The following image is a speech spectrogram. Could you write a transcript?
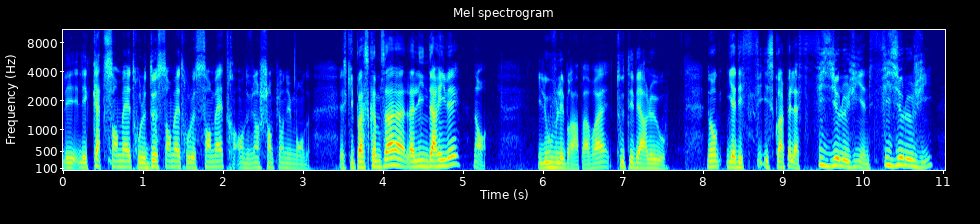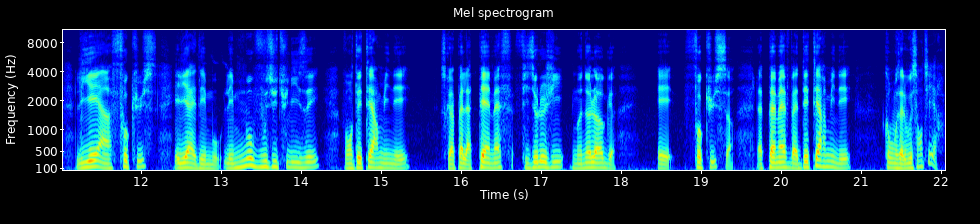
les, 400 mètres ou le 200 mètres ou le 100 mètres en devenant champion du monde Est-ce qu'il passe comme ça, la, ligne d'arrivée? Non. Il ouvre les bras, pas vrai? Tout est vers le haut. Donc il y a ce qu'on appelle la physiologie. Il y a une physiologie liée à un focus et liée à des mots. Les mots que vous utilisez vont déterminer ce qu'on appelle la PMF, physiologie, monologue et focus. La PMF va déterminer comment vous allez vous sentir.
